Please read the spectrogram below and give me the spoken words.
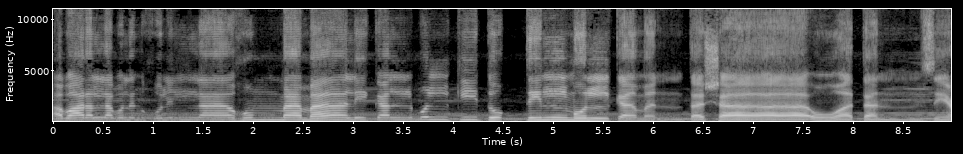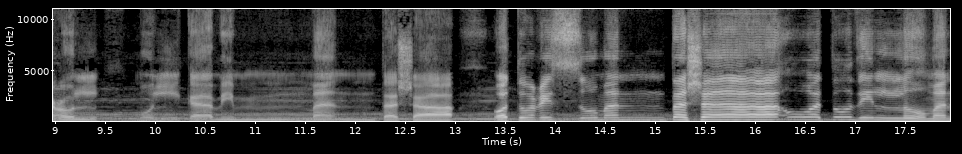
আবার আল্লাহ বলেন, কুলিল্লাহুম্মা মালিকাল মুলকি তুক্তিল মুলকা মান তাশাউ ওয়া তানজিউল মুলকা মিম্মান تشاء وتذل من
